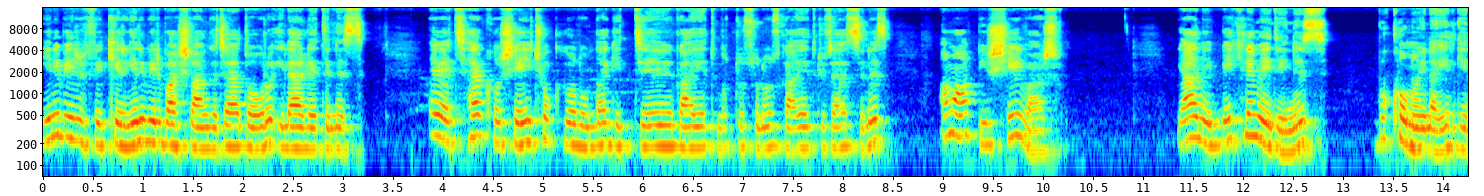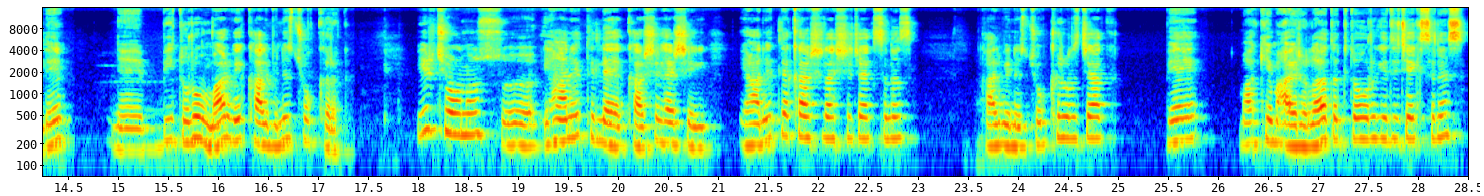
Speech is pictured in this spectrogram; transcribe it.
Yeni bir fikir, yeni bir başlangıca doğru ilerlediniz. Evet her şey çok yolunda gitti. Gayet mutlusunuz, gayet güzelsiniz. Ama bir şey var. Yani beklemediğiniz bu konuyla ilgili bir durum var ve kalbiniz çok kırık. Birçoğunuz e, ihanet ile karşı her şeyi ihanetle karşılaşacaksınız. Kalbiniz çok kırılacak ve mahkeme ayrılığa doğru gideceksiniz.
